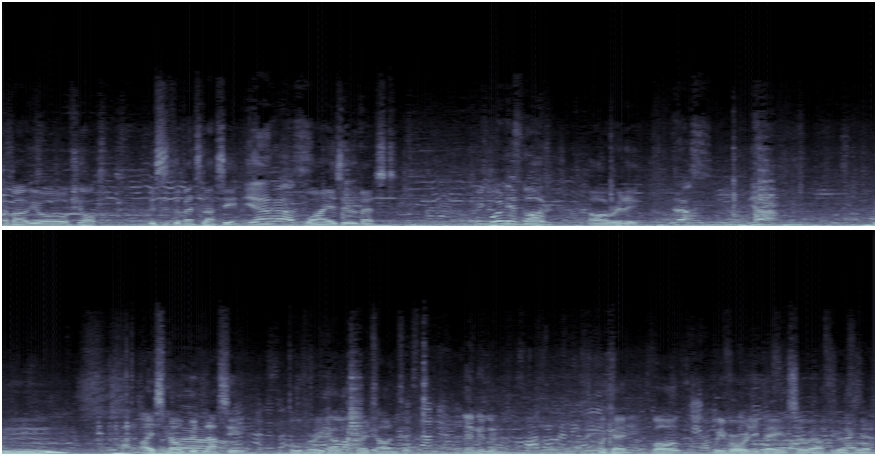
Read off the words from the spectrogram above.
about your shop. This is the best lassi? Yeah. Why is it the best? Oh, really? Yes. Yeah. Mmm. I smell good lassi. Oh, very good. Very talented. Okay, well, we've already paid, so we have to go for one.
